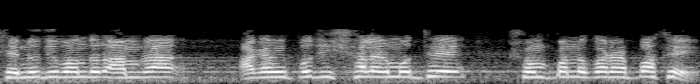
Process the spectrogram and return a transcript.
সেই নদী বন্দর আমরা আগামী পঁচিশ সালের মধ্যে সম্পন্ন করার পথে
